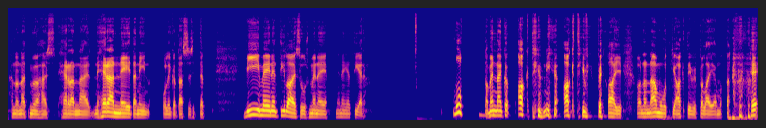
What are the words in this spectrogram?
hän on näitä myöhäisheränneitä, niin oliko tässä sitten viimeinen tilaisuus, menee, menee ja tiedä. Mutta mennäänkö aktiivi, niin aktiivipelaajiin? Onhan nämä muutkin aktiivipelaajia, mutta he,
